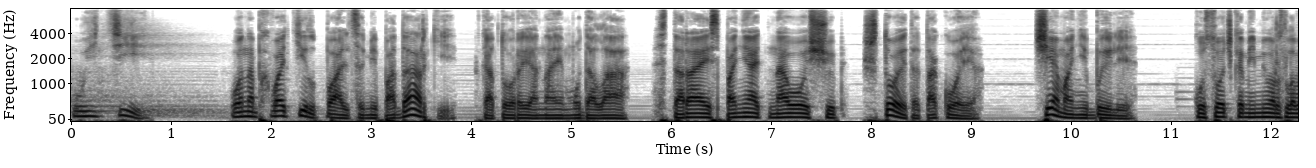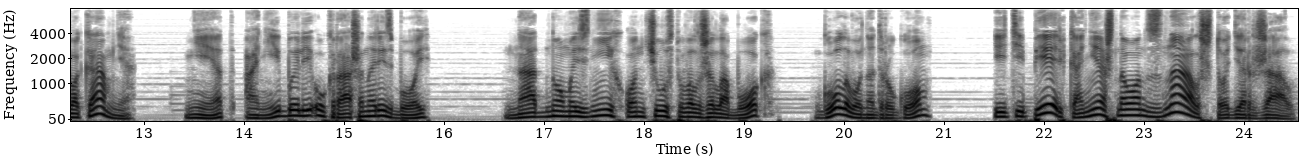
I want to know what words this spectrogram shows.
уйти». Он обхватил пальцами подарки, которые она ему дала, стараясь понять на ощупь, что это такое. Чем они были? Кусочками мерзлого камня? Нет, они были украшены резьбой. На одном из них он чувствовал желобок, голову на другом. И теперь, конечно, он знал, что держал.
